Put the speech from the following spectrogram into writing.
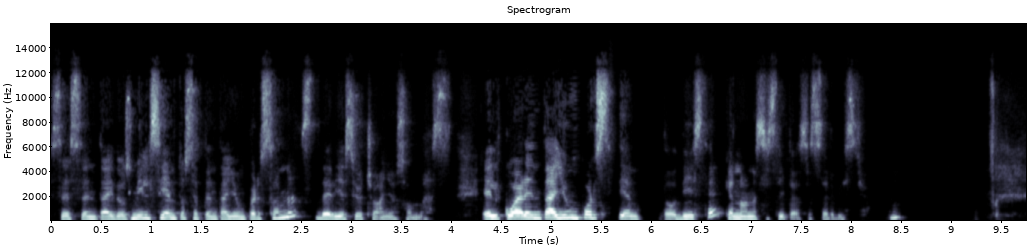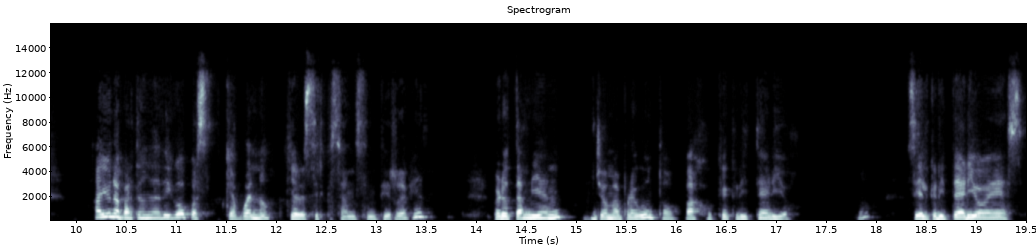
62.171 personas de 18 años o más. El 41% dice que no necesita ese servicio. Hay una parte donde digo, pues que bueno, quiere decir que se han sentir re bien. Pero también yo me pregunto, ¿bajo qué criterio? Si el criterio es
